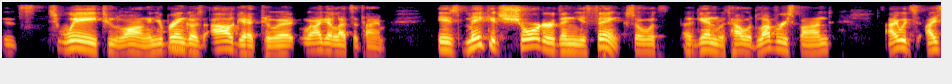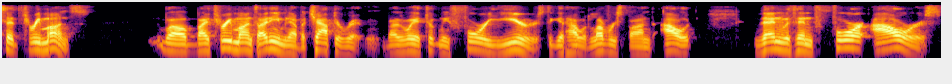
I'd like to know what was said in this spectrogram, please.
it's, it's way too long and your brain mm. goes i'll get to it. Well i got lots of time. Is make it shorter than you think. So with again with how would love respond i would i said three months. Well by three months i didn't even have a chapter written. By the way it took me four years to get how would love respond out. Then within four hours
